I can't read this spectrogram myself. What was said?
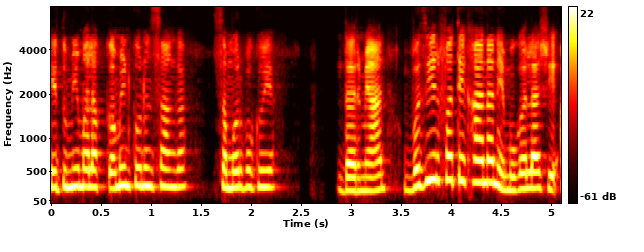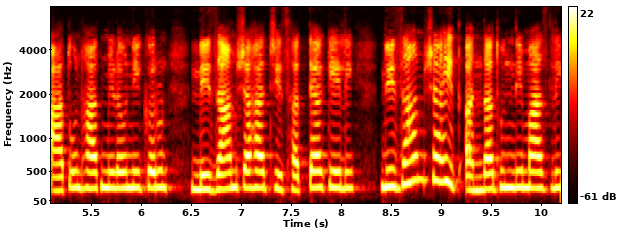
हे तुम्ही मला कमेंट करून सांगा. समोर बघूया. दरम्यान वजीर फतेखानाने मुघलाशी आतून हात मिळवणी करून निजामशहाचीच हत्या केली. निजामशाहीत अंदाधुंदी माजली.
